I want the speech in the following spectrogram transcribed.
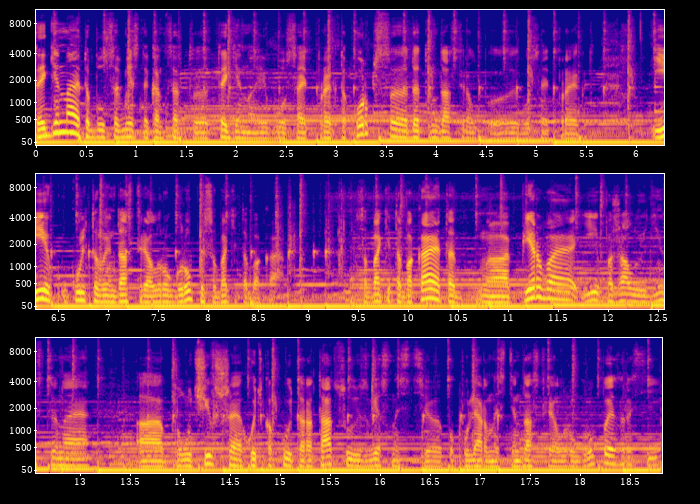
Тегина. Это был совместный концерт э, Тегина его сайт-проекта Корпс, э, Dead Industrial, э, его сайт-проект. И культовой индастриал рок-группы «Собаки табака». «Собаки табака» — это а, первая и, пожалуй, единственная а, получившая хоть какую-то ротацию, известность, э, популярность индастриал рок группы из России.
